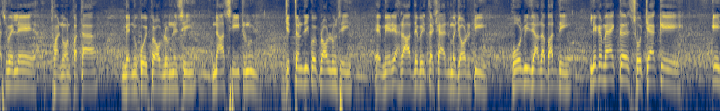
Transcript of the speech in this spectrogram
ਇਸ ਵੇਲੇ ਤੁਹਾਨੂੰ ਹੁਣ ਪਤਾ, ਮੈਨੂੰ ਕੋਈ ਪ੍ਰੋਬਲਮ ਨਹੀਂ ਸੀ, ਨਾ ਸੀਟ ਨੂੰ ਜਿੱਤਣ ਦੀ ਕੋਈ ਪ੍ਰੋਬਲਮ ਸੀ। ਇਹ ਮੇਰੇ ਹਾਲਾਤ ਦੇ ਵਿੱਚ ਤਾਂ ਸ਼ਾਇਦ ਮੈਜੋਰਿਟੀ ਹੋਰ ਵੀ ਜ਼ਿਆਦਾ ਵੱਧਦੀ। ਲੇਕਿਨ ਮੈਂ ਇੱਕ ਸੋਚਿਆ ਕਿ ਇਹ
